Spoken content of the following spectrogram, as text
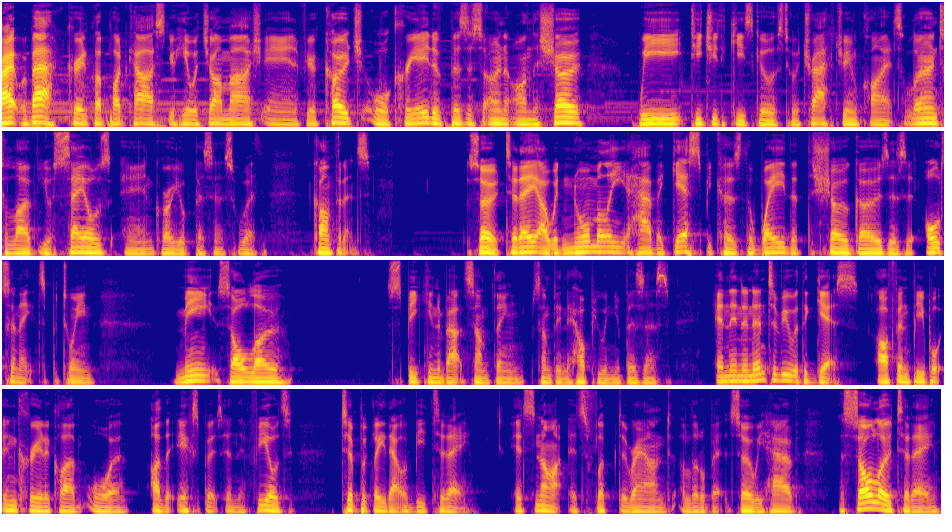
Right, we're back. Creative Club Podcast. You're here with John Marsh. And if you're a coach or creative business owner on the show, we teach you the key skills to attract dream clients, learn to love your sales, and grow your business with confidence. So, today I would normally have a guest because the way that the show goes is it alternates between me solo speaking about something, something to help you in your business, and then an interview with a guest, often people in Creative Club or other experts in their fields. Typically, that would be today. It's not, it's flipped around a little bit. So we have a solo today,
